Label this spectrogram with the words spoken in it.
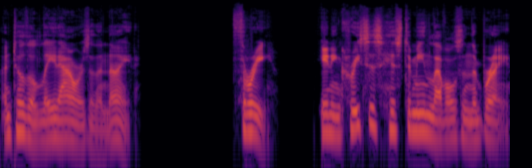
until the late hours of the night. 3. It increases histamine levels in the brain.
